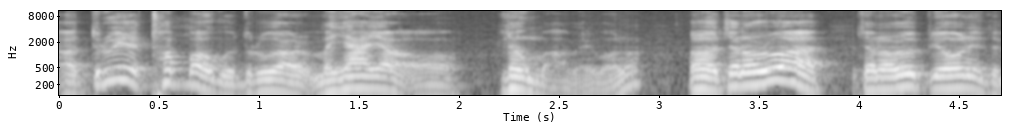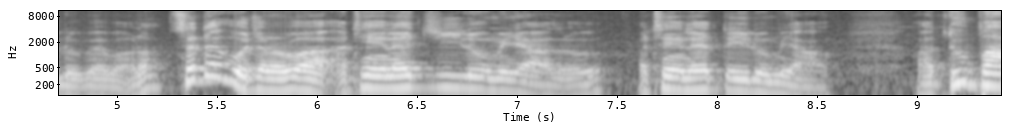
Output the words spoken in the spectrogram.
အာသူတို့ရဲ့ top ပေါက်ကိုသူတို့ကမရရအောင်လုပ်မှာပဲပေါ့နော်အဲ့တော့ကျွန်တော်တို့ကကျွန်တော်တို့ပြောနေတယ်လို့ပဲပေါ့နော်စစ်တပ်ကိုကျွန်တော်တို့ကအထင်လဲကြီးလို့မရသလိုအထင်လဲသေးလို့မရအောင်အာသူဘာ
